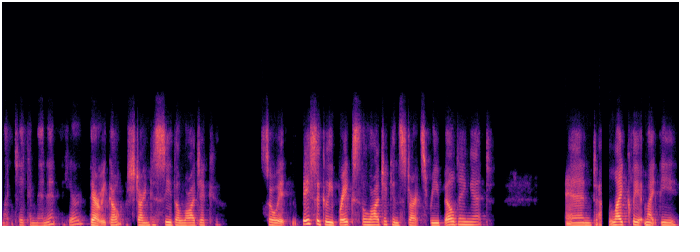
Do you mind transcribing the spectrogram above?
Might take a minute here. There we go. We're starting to see the logic. So it basically breaks the logic and starts rebuilding it. And uh, likely it might be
